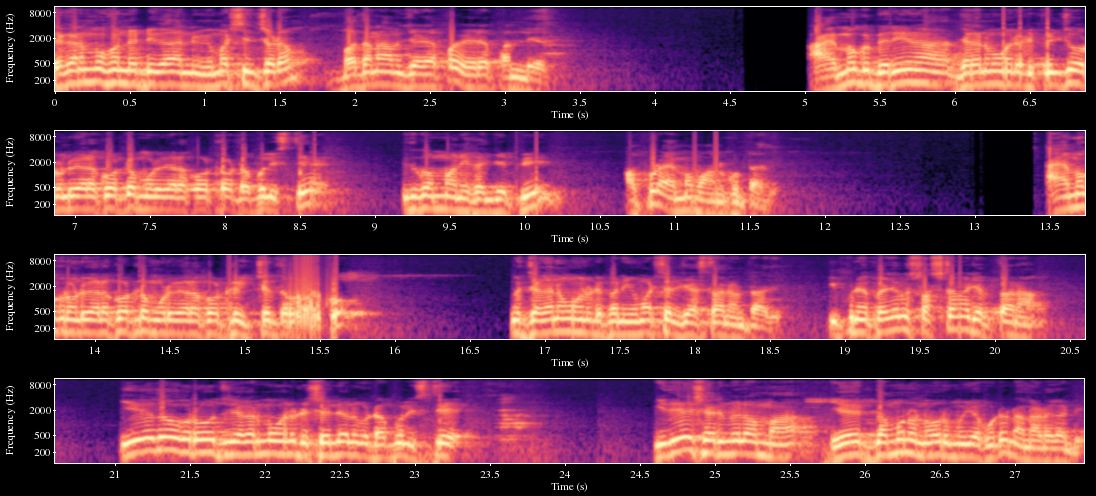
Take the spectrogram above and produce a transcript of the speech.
జగన్మోహన్ రెడ్డి గారిని విమర్శించడం బదనాం చేయప్ప వేరే పని లేదు. ఆ అమ్మకు పెరిగిన జగన్మోహన్ రెడ్డి పిలిచి రెండు వేల కోట్లు మూడు వేల కోట్లు డబ్బులు ఇస్తే ఇదిగమ్మా నీకు అని చెప్పి అప్పుడు ఆ అమ్మ మానుకుంటుంది. ఆ అమ్మకు రెండు వేల కోట్లు మూడు వేల కోట్లు ఇచ్చేంత వరకు జగన్మోహన్ రెడ్డి పని విమర్శలు చేస్తానే ఉంటుంది. ఇప్పుడు నేను ప్రజలకు స్పష్టంగా చెప్తానా? ఏదో ఒక రోజు జగన్మోహన్ రెడ్డి చెల్లెలకు డబ్బులు ఇస్తే ఇదే షర్మిలమ్మ ఏ దమ్మున నోరు ముయ్యకుంటే నన్ను అడగండి.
